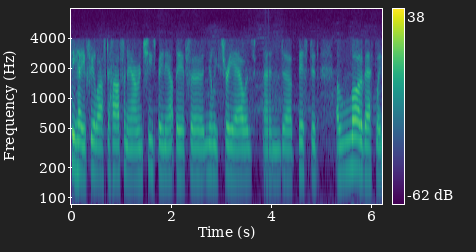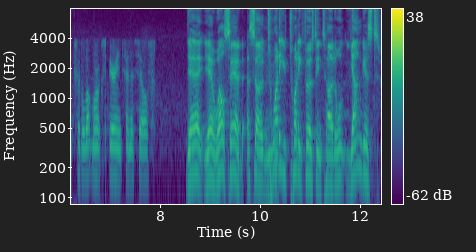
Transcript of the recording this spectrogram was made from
see how you feel after half an hour. And she's been out there for nearly three hours and uh, bested a lot of athletes with a lot more experience than herself. Yeah, yeah, well said. So mm. 20, 21st in total, youngest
